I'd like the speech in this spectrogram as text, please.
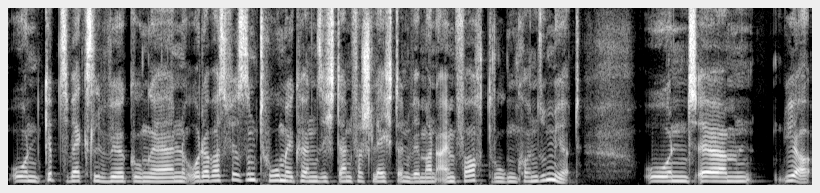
Und gibt es Wechselwirkungen oder was für Symptome können sich dann verschlechtern, wenn man einfach Drogen konsumiert? Und ähm, ja,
